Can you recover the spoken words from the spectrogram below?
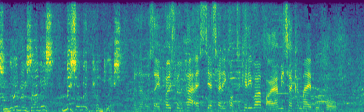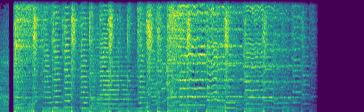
Special Delivery Service, mission accomplished. And that was a Postman Pat SDS helicopter kiddie ride by Amutec and Mabel Mablethorpe.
